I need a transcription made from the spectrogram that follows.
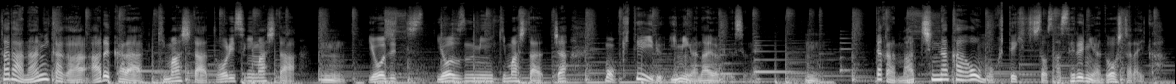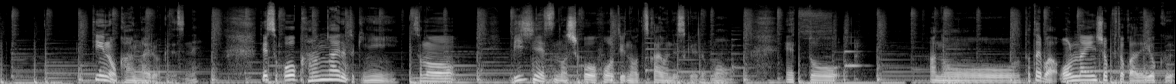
ただ何かがあるから来ました通り過ぎましたうん用事用済みに来ましたじゃもう来ている意味がないわけですよね。うん。だから街中を目的地とさせるにはどうしたらいいか。っていうのを考えるわけですね。でそこを考えるときにそのビジネスの思考法というのを使うんですけれどもえっとあのー例えばオンラインショップとかでよく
